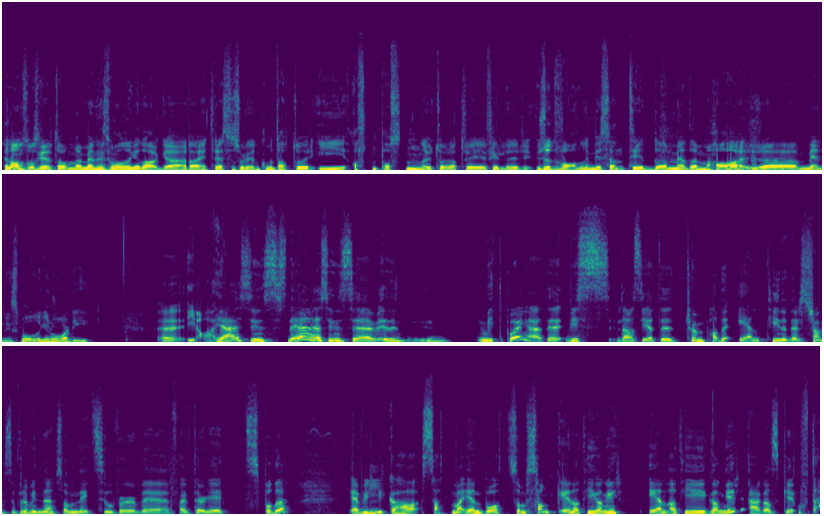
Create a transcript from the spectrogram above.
En annen som har skrevet om meningsmåling i dag, er deg, Therese Solien, kommentator i Aftenposten. Utover at vi fyller usedvanlig mye sendetid med dem, har uh, meningsmålinger noen verdi? Eh, ja, jeg syns det. Jeg syns eh, Mitt poeng er at hvis La oss si at Trump hadde en tiendedels sjanse for å vinne, som Nate Silver ved 538 spådde. Jeg ville ikke ha satt meg i en båt som sank én av ti ganger. Én av ti ganger er ganske ofte.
